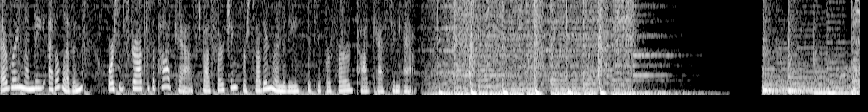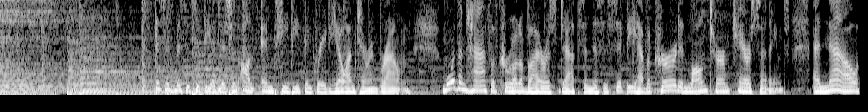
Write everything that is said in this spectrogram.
every Monday at 11 or subscribe to the podcast by searching for Southern Remedy with your preferred podcasting app. This is Mississippi Edition on MPB Think Radio. I'm Karen Brown. More than half of coronavirus deaths in Mississippi have occurred in long-term care settings. And now,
